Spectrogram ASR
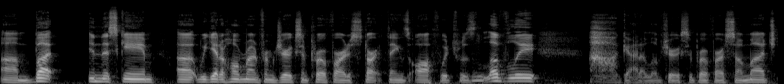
Um, but in this game, uh, we get a home run from Jurickson Profar to start things off, which was lovely. Oh, God, I love Jurickson Profar so much.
